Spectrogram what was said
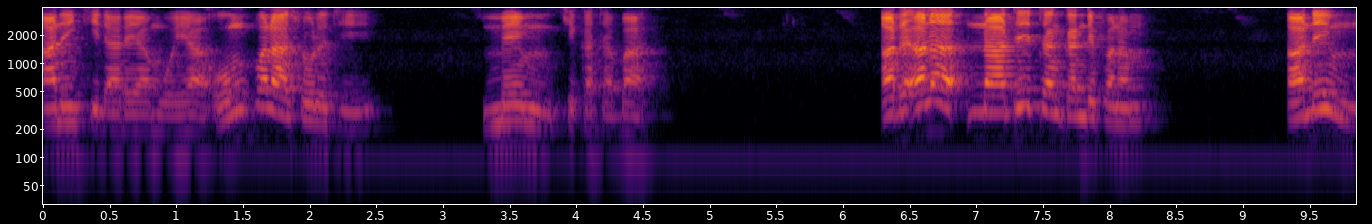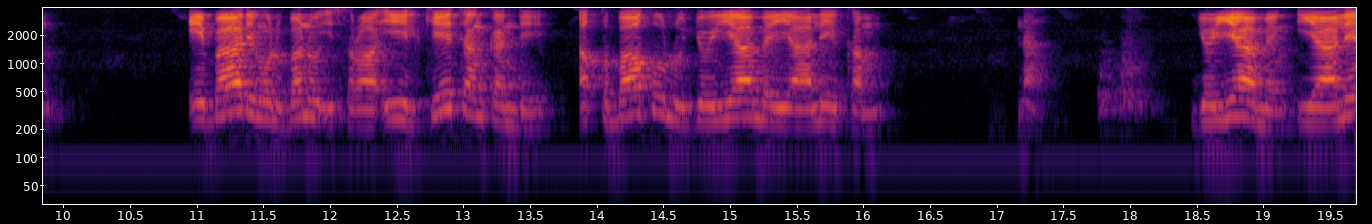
aniŋ kilariyamoya wo mu palaso le ti meŋ cikata baa ate alla naate tankandi fanaŋ aniŋ ibadiŋolu banu israil ke tankandi akbatolu joyyame yaale kam. Na joyyame yaale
